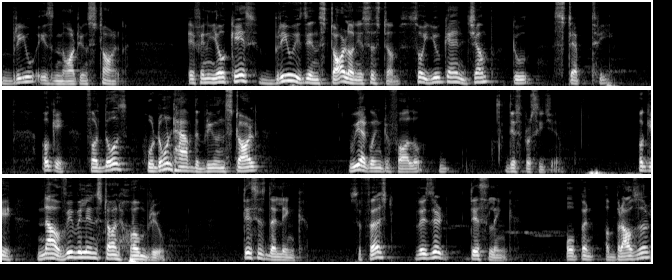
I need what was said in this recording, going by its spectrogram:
brew is not installed. If in your case brew is installed on your system, so you can jump to step 3. Okay, for those who don't have the brew installed, we are going to follow this procedure. Okay, now we will install Homebrew. This is the link. So first visit this link. Open a browser.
